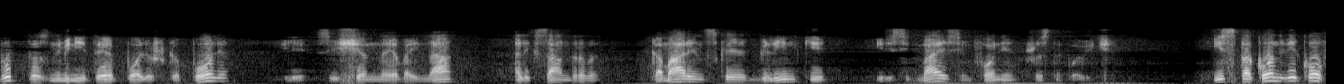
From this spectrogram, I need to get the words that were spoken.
будь то знаменитая «Полюшка поля» или «Священная война», Александрова, Камаринская, Глинки или седьмая симфония Шостаковича. Испокон веков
